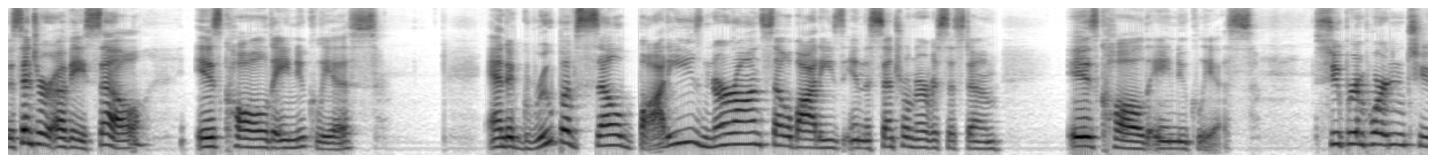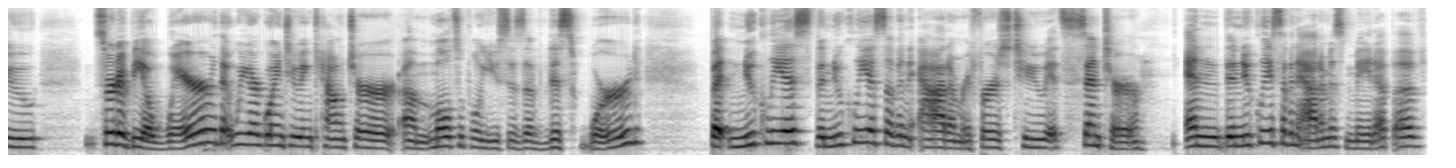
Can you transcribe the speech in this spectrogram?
The center of a cell is called a nucleus. And a group of cell bodies, neuron cell bodies in the central nervous system is called a nucleus. Super important to sort of be aware that we are going to encounter um, multiple uses of this word. But nucleus, the nucleus of an atom refers to its center. And the nucleus of an atom is made up of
